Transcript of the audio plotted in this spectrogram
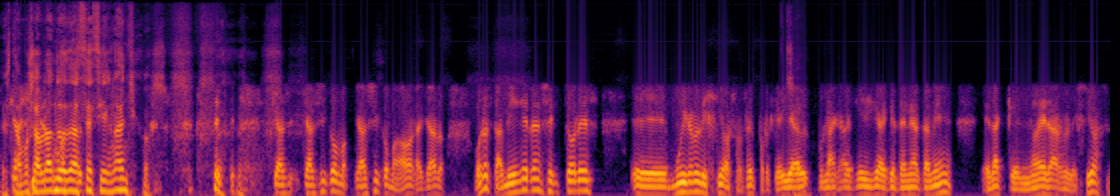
estamos hablando de hace 100 años. casi, como, casi como ahora, claro. Bueno, también eran sectores eh, muy religiosos, ¿eh? porque ella, una característica que tenía también era que no era religiosa.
